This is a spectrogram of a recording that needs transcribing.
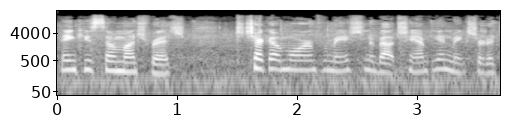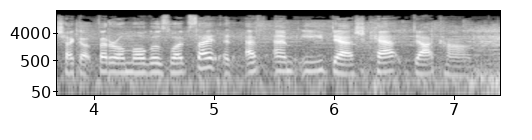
Thank you so much, Rich. To check out more information about Champion, make sure to check out Federal Mogul's website at fme-cat.com.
